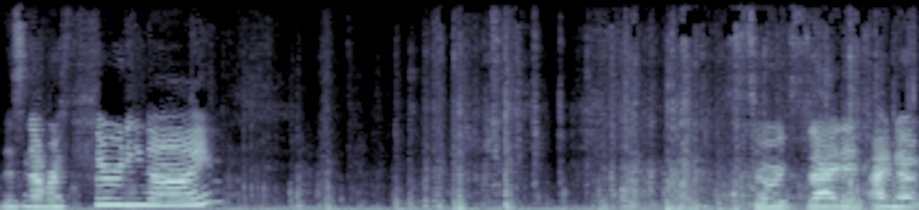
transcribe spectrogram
This is number 39. So excited. I know,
